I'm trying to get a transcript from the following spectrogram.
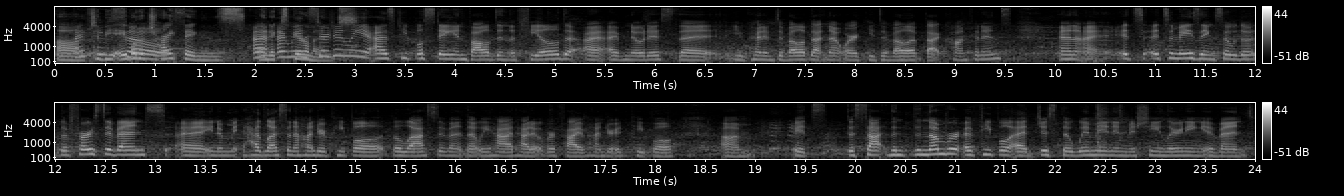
uh, to be able to try things and experiment. I mean, certainly as people stay involved in the field, I, have noticed that you kind of develop that network, you develop that confidence. And I, it's it's amazing. So the, the first event, uh, you know, had less than 100 people. The last event that we had had over 500 people. Um, it's the, the, the number of people at just the Women in Machine Learning event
